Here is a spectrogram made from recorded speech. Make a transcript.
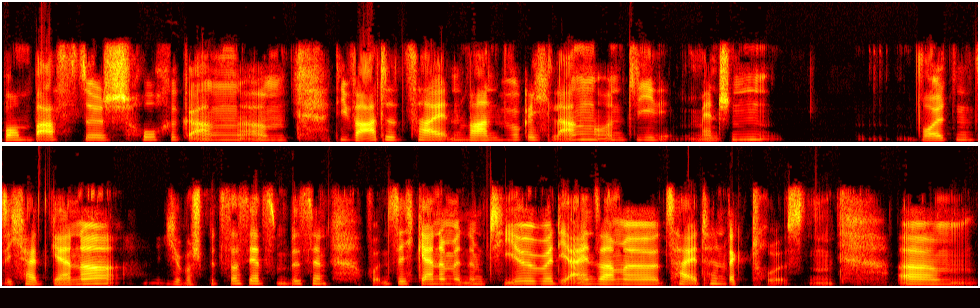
bombastisch hochgegangen. Ähm, die Wartezeiten waren wirklich lang und die die Menschen wollten sich halt gerne, ich überspitze das jetzt ein bisschen, wollten sich gerne mit einem Tier über die einsame Zeit hinwegtrösten. Ähm,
